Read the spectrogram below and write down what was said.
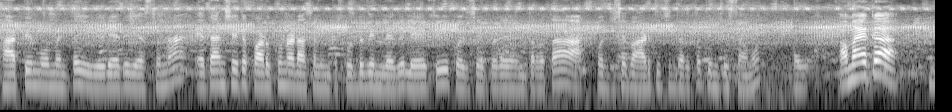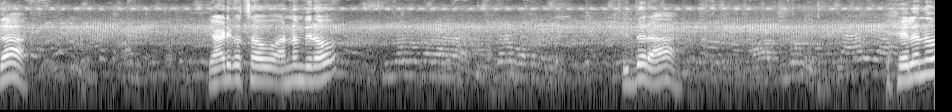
హ్యాపీ మూమెంట్తో ఈ వీడియో అయితే చేస్తున్నా. ఎతాన్షి అయితే పడుకున్నాడు అసలు ఇంకా ఫుడ్ తినలేదు. లేపి కొద్దిసేపు అయిన తర్వాత కొద్దిసేపు ఆడిపించిన తర్వాత తినిపిస్తాము. అది. అమ్మాయక్క దా. యాడికి వచ్చావు అన్నం తినవు? ఇద్దరా? హెలను?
